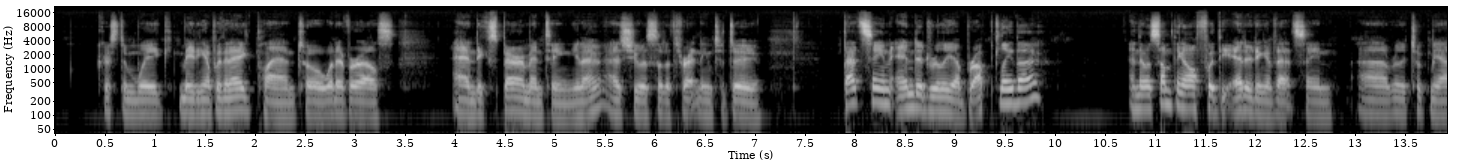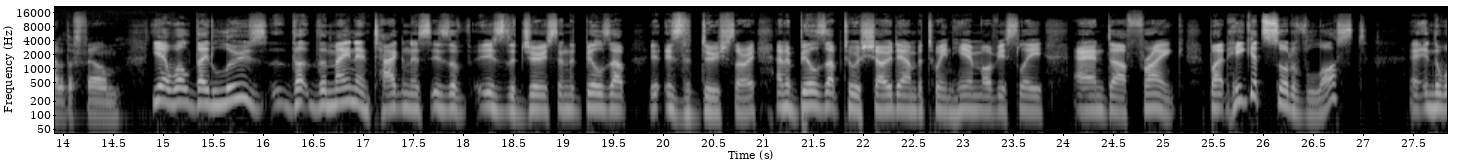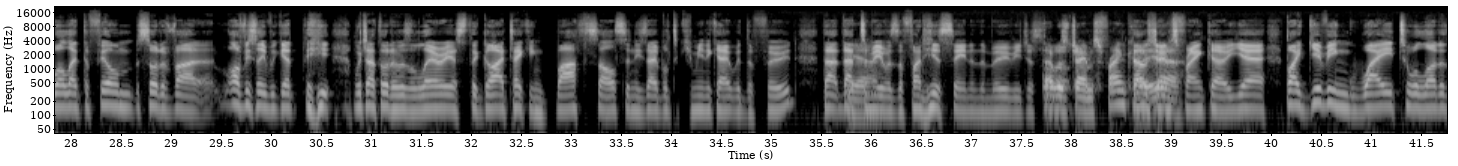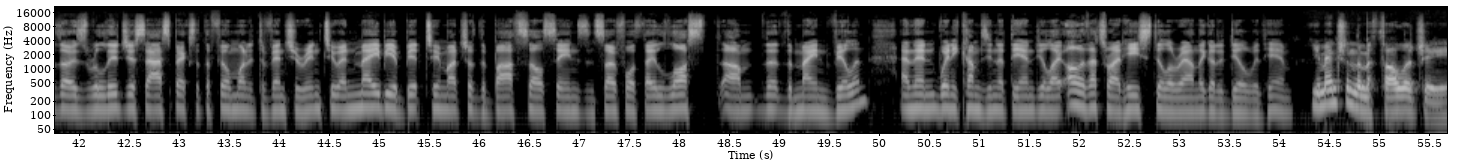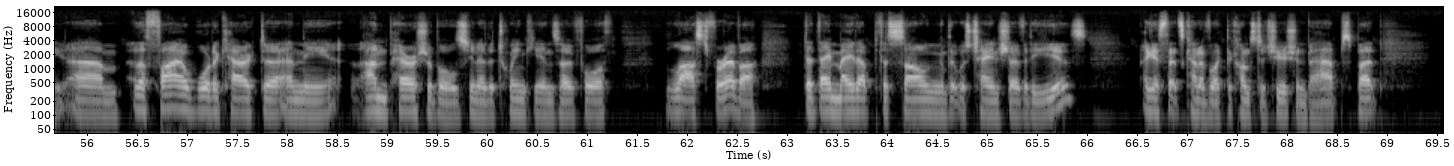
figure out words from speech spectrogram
Kristen Wiig meeting up with an eggplant or whatever else and experimenting, you know, as she was sort of threatening to do. That scene ended really abruptly though, and there was something off with the editing of that scene. Uh, really took me out of the film. Yeah, well, they lose the the main antagonist is of is the juice, and it builds up is the douche, sorry, and it builds up to a showdown between him, obviously, and uh, Frank. But he gets sort of lost in the world. Like the film, sort of uh, obviously we get the which I thought it was hilarious. The guy taking bath salts and he's able to communicate with the food. That that to me was the funniest scene in the movie. Just That was James Franco. that was James yeah. Franco, yeah. By giving way to a lot of those religious aspects that the film wanted to venture into, and maybe a bit too much of the bath salt scenes and so forth, they lost um, the the main villain. And then when he comes in at the end, you're like, oh, that's right, he's still around. They got to deal with him. You mentioned the mythology, um, the fire water character and the unperishables, you know, the Twinkie and so forth, last forever, that they made up the song that was changed over the years. I guess that's kind of like the Constitution, perhaps. But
